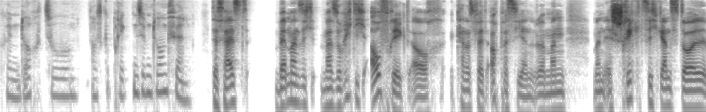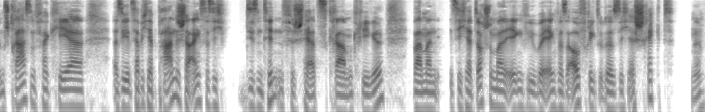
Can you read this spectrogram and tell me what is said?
können doch zu ausgeprägten Symptomen führen. Das heißt, wenn man sich mal so richtig aufregt auch, kann das vielleicht auch passieren. Oder man, man erschrickt sich ganz doll im Straßenverkehr. Also jetzt habe ich ja panische Angst, dass ich diesen Tintenfischherzkram kriege, weil man sich ja doch schon mal irgendwie über irgendwas aufregt oder sich erschreckt. Ne?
